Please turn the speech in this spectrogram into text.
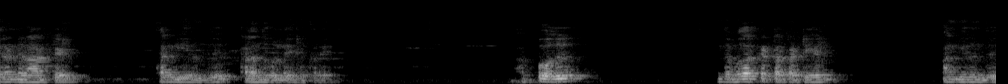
இரண்டு நாட்கள் தங்கியிருந்து கலந்து கொள்ள இருக்கிறேன். அப்போது இந்த முதற்கட்ட பட்டியல் அங்கிருந்து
